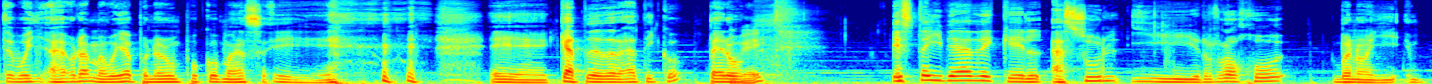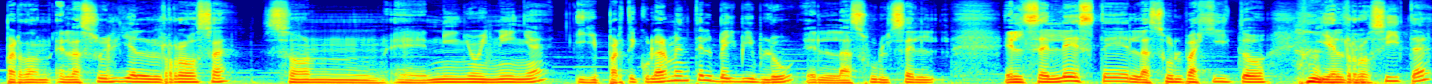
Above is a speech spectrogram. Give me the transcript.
te voy, ahora me voy a poner un poco más eh, eh, catedrático, pero esta idea de que el azul y rojo, bueno, perdón, el azul y el rosa son eh, niño y niña y particularmente el baby blue, el azul, el celeste, el azul bajito y el rosita,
